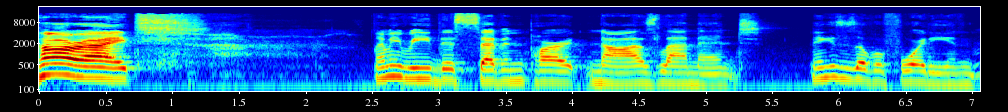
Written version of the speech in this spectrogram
All right. Let me read this seven part Nas lament. Niggas is over 40 and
